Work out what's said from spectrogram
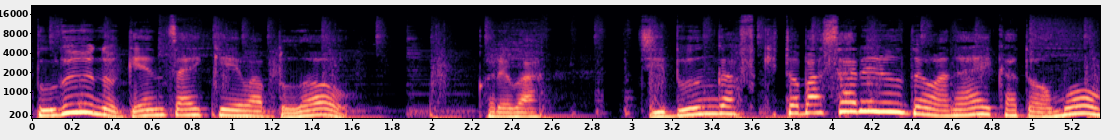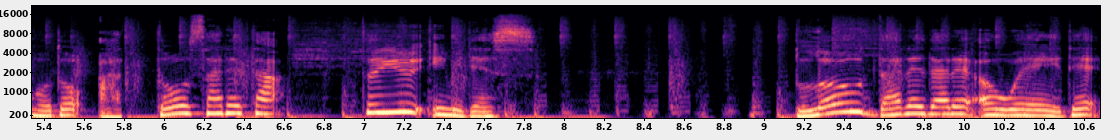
blue の現在形は blow これは自分が吹き飛ばされるのではないかと思うほど圧倒されたという意味です。blow 誰々 away で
